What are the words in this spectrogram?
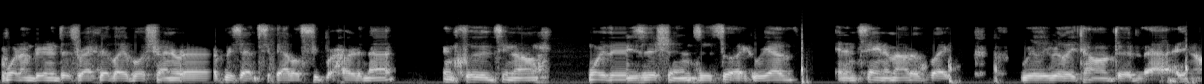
what I'm doing at this record label is trying to represent Seattle super hard, and that includes, you know, more than musicians. It's like we have an insane amount of like really, really talented, uh, you know,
